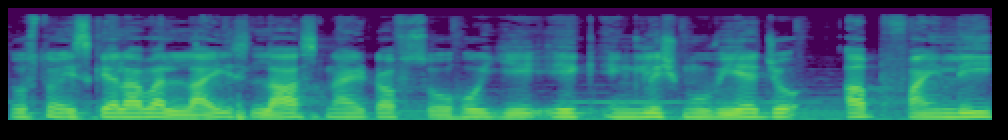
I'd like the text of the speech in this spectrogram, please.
दोस्तों, इसके अलावा लाइस, लास्ट नाइट ऑफ़ सोहो ये एक इंग्लिश मूवी है जो अब फाइनली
